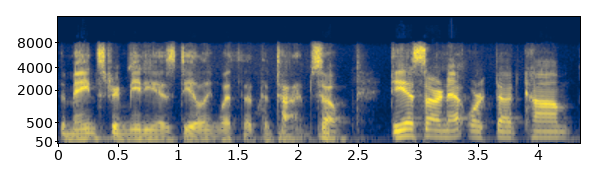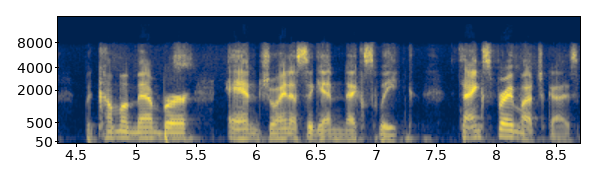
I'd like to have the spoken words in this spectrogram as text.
the mainstream media is dealing with at the time. So, DSRnetwork.com, become a member, and join us again next week. Thanks very much, guys.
